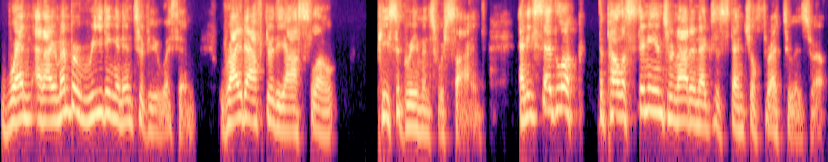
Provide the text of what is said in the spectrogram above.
When, and I remember reading an interview with him right after the Oslo peace agreements were signed. And he said, look, the Palestinians are not an existential threat to Israel.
